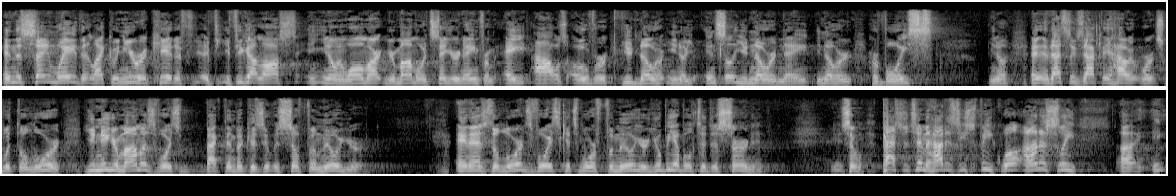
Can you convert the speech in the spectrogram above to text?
In the same way that, like when you were a kid, if, if, if, you got lost, you know, in Walmart, your mama would say your name from eight aisles over, you'd know her, you know, instantly you'd know her name, you know her, her voice. You know, and that's exactly how it works with the Lord. You knew your mama's voice back then because it was so familiar. And as the Lord's voice gets more familiar, you'll be able to discern it. So, Pastor Tim, how does he speak? Well, honestly, uh, he,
